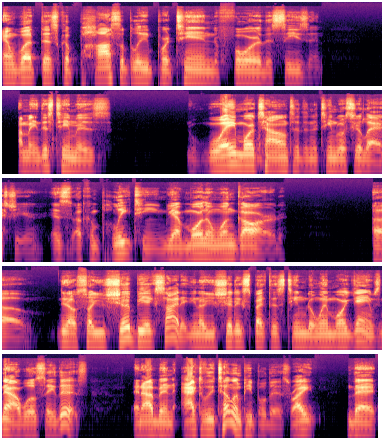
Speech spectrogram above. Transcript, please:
and what this could possibly portend for the season. I mean, this team is way more talented than the team that was here last year. It's a complete team. You have more than one guard. Uh, you know, so you should be excited. You know, you should expect this team to win more games. Now, I will say this, and I've been actively telling people this, right? That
